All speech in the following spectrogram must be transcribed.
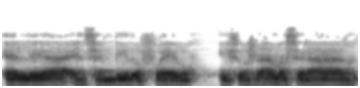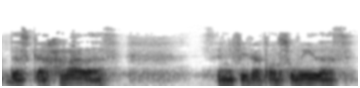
Él le ha encendido fuego y sus ramas serán descajadas, significa consumidas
